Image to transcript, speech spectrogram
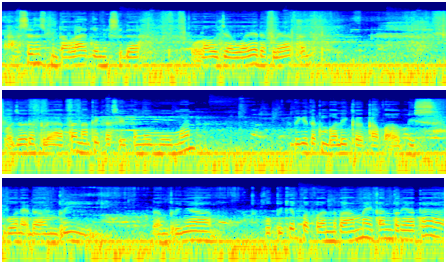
harusnya sebentar lagi nih sudah Pulau Jawa ya udah kelihatan Jawa udah kelihatan nanti kasih pengumuman. Nanti kita kembali ke kapal bis gue naik Damri. Damrinya gue pikir bakalan ramai kan ternyata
